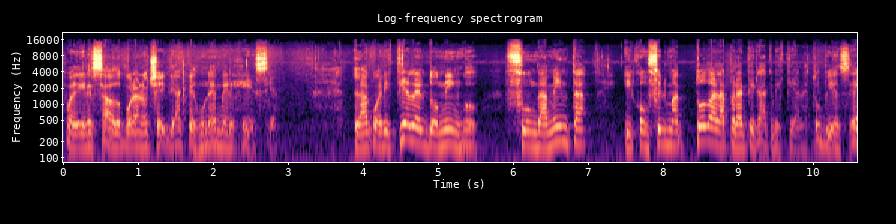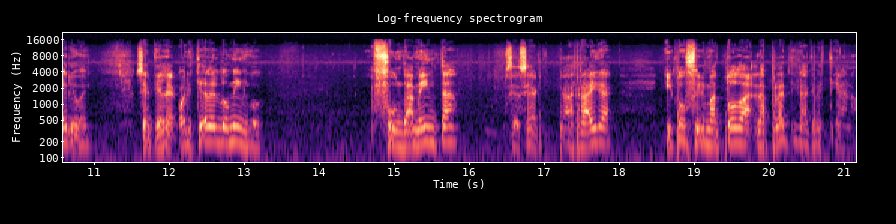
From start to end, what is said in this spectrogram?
puede ir el sábado por la noche ya que es una emergencia. La Eucaristía del domingo fundamenta y confirma toda la práctica cristiana. Esto es bien serio. ¿eh? O sea que la Eucaristía del domingo fundamenta, o sea, se arraiga y confirma toda la práctica cristiana.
